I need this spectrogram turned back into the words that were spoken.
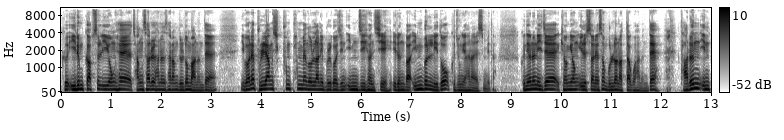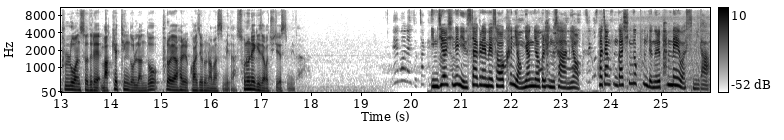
그 이름값을 이용해 장사를 하는 사람들도 많은데 이번에 불량식품 판매 논란이 불거진 임지현 씨, 이른바 임블리도 그 중에 하나였습니다. 그녀는 이제 경영 일선에서 물러났다고 하는데 다른 인플루언서들의 마케팅 논란도 풀어야 할 과제로 남았습니다. 손은혜 기자가 취재했습니다. 임지연 씨는 인스타그램에서 큰 영향력을 행사하며 화장품과 식료품 등을 판매해 왔습니다.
